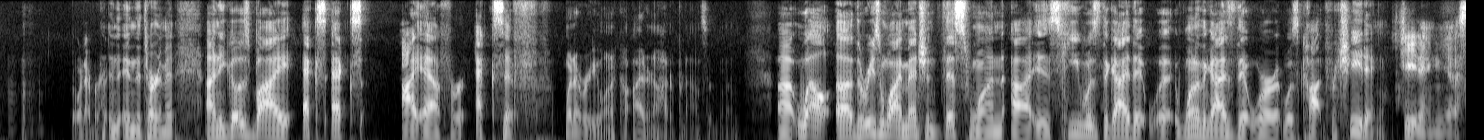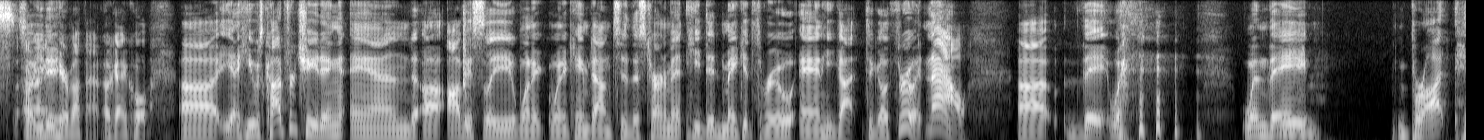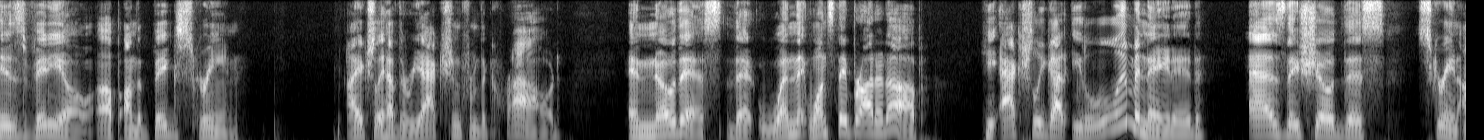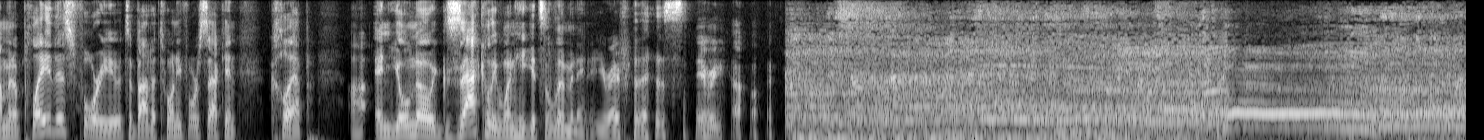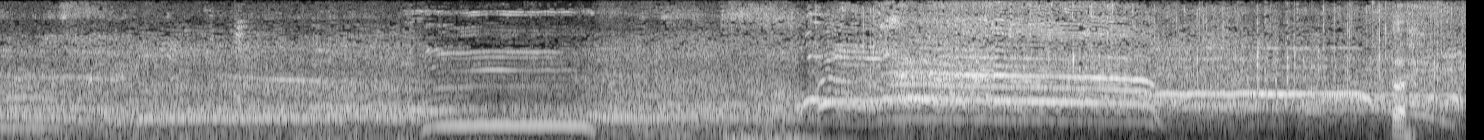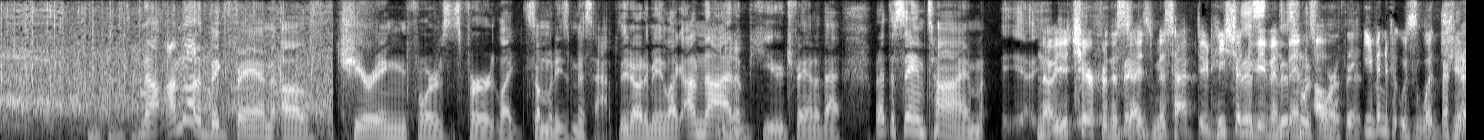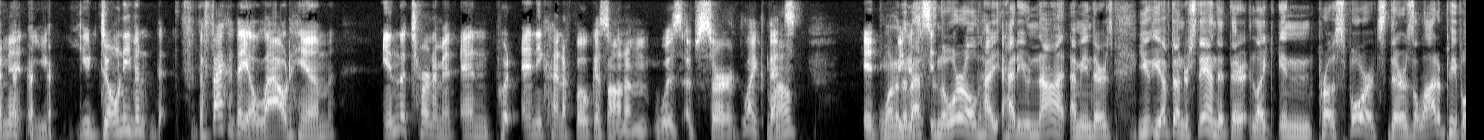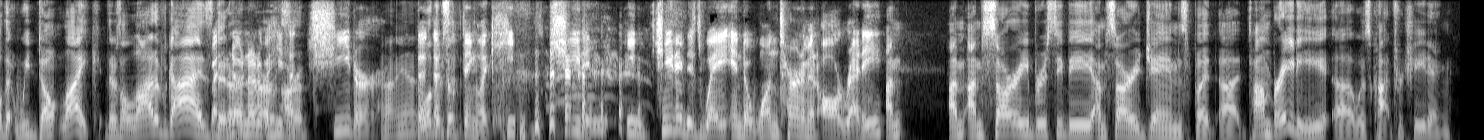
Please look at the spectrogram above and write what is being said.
whatever in, in the tournament, and he goes by XXIF or XIF, whatever you want to call. I don't know how to pronounce it. Uh, well, uh, the reason why I mentioned this one uh, is he was the guy that uh, one of the guys that were was caught for cheating. Cheating, yes. So All you right. did hear about that? Okay, cool. Uh, yeah, he was caught for cheating, and uh, obviously, when it when it came down to this tournament, he did make it through, and he got to go through it. Now, uh, they when they brought his video up on the big screen, I actually have the reaction from the crowd, and know this that when they once they brought it up, he actually got eliminated as they showed this screen. I'm going to play this for you. It's about a 24 second clip, uh, and you'll know exactly when he gets eliminated. You ready for this? Here we go. Now, I'm not a big fan of cheering for for like somebody's mishaps. You know what I mean? Like, I'm not a mm-hmm. huge fan of that. But at the same time, No, you cheer for this guy's mishap, dude. He shouldn't This- have even this been. was oh, worth it. Even if it was legitimate, you you don't even the fact that they allowed him in the tournament and put any kind of focus on him was absurd. Like that's Well, it. one of the best in the world. How, how do you not? I mean, there's you. You have to understand that there, like in pro sports, there's a lot of people that we don't like. There's a lot of guys that no, are. no, no. are- But he's are- a cheater. Uh, yeah. That- Well, that's the a- thing. Like he cheating. he cheated his way into one tournament already. I'm I'm I'm sorry, Brucey B. I'm sorry, James, but uh, Tom Brady uh, was caught for cheating,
